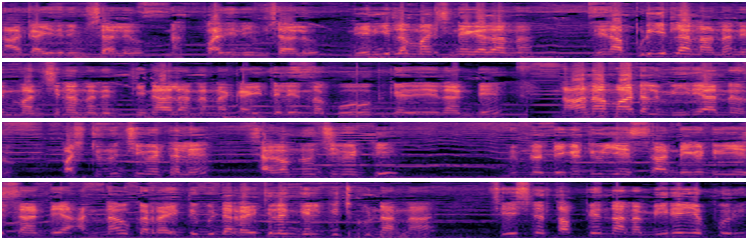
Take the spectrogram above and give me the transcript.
నాకు ఐదు నిమిషాలు నాకు పది నిమిషాలు. నేను ఇట్లా మనిషినే కదా అన్న. నేను అప్పుడు ఇట్లా అన్న నేను మనిషిని అన్న నేను తినాలన్న నాకు అయితే లేదు నాకు ఓపిక లేదంటే నానా మాటలు మీరే అన్నారు. ఫస్ట్ నుంచి పెట్టలే సగం నుంచి పెట్టి మిమ్మల్ని నెగటివ్ చేస్తా నెగటివ్ చేస్తా అంటే అన్న ఒక రైతు బిడ్డ రైతులను గెలిపించుకున్నా అన్న. చేసిన తప్పేంది అన్న మీరే చెప్పుర్రి.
